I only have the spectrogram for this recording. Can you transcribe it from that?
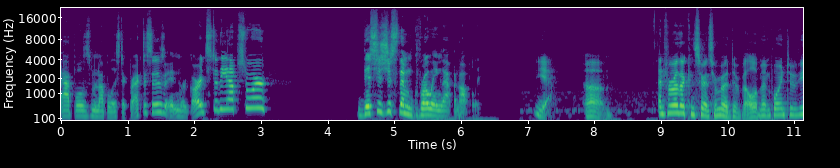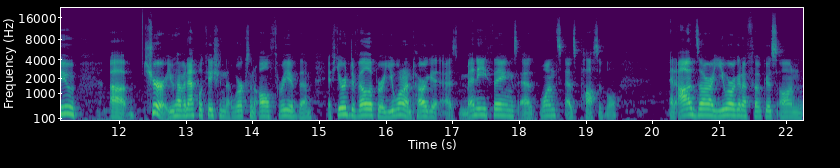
Apple's monopolistic practices in regards to the App Store, this is just them growing that monopoly. Yeah. Um and for other concerns from a development point of view, um, sure, you have an application that works on all three of them. If you're a developer, you want to target as many things at once as possible. And odds are you are going to focus on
